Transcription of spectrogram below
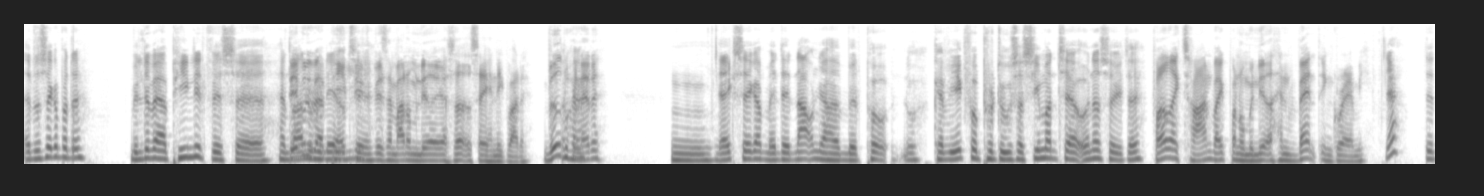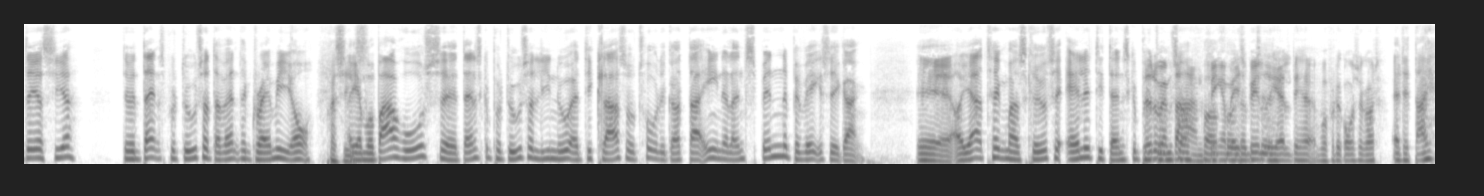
Er du sikker på det? Vil det være pinligt, hvis øh, han Det var ville være nomineret pinligt, til... hvis han var nomineret, og jeg sad og sagde, at han ikke var det. Ved du, Okay. han er det? Mm, jeg er ikke sikker, men det er et navn, jeg har mødt på nu. Kan vi ikke få producer Simon til at undersøge det? Frederik Trane var ikke bare nomineret, han vandt en Grammy. Ja, det er det, jeg siger. Det er en dansk producer, der vandt en Grammy i år. Præcis. Og jeg må bare rose øh, danske producer lige nu, at de klarer sig utroligt godt. Der er en eller anden spændende bevægelse i gang. Øh, og jeg har tænkt mig at skrive til alle de danske Ved producer. du, hvem der har en finger med i spillet til- i alt det her? Hvorfor det går så godt? Er det dig?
